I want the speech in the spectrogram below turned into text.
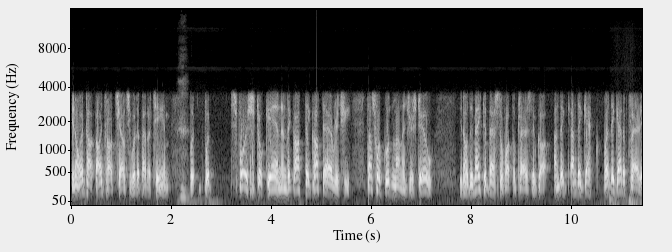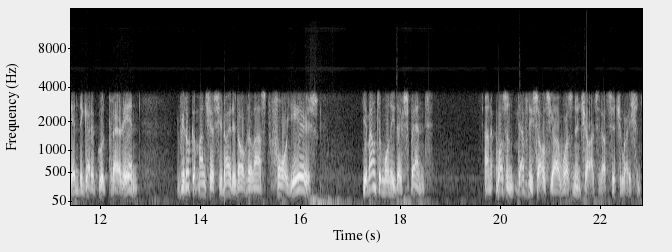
You know, I thought I thought Chelsea were a better team, but but Spurs stuck in and they got they got there, Richie. That's what good managers do. You know, they make the best of what the players they've got, and they and they get when they get a player in, they get a good player in. If you look at Manchester United over the last four years, the amount of money they've spent, and it wasn't definitely Solskjaer wasn't in charge of that situation,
